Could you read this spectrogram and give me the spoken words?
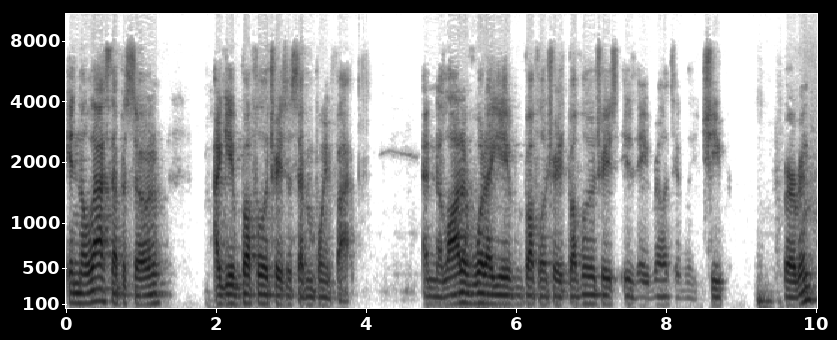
In the last episode, I gave Buffalo Trace a seven point five, and a lot of what I gave Buffalo Trace, Buffalo Trace is a relatively cheap bourbon,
